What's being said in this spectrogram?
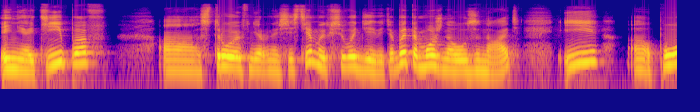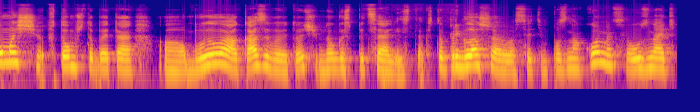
энеотипов, а, строев нервной системы, их всего 9. Об этом можно узнать. И а, помощь в том, чтобы это а, было, оказывает очень много специалистов. Так что приглашаю вас с этим познакомиться, узнать,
